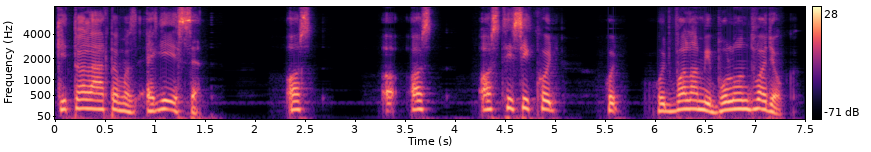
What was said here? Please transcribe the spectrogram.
kitaláltam az egészet? Azt, a, azt, azt hiszik, hogy, hogy, hogy valami bolond vagyok?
